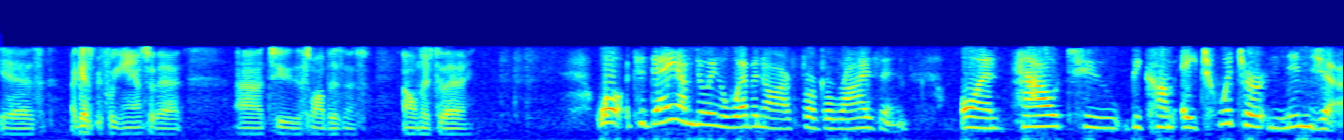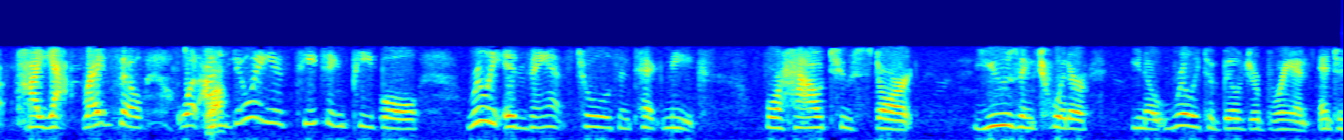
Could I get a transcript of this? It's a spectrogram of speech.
is. I guess before you answer that, uh, to the small business owners today. Well, today I'm doing a webinar for Verizon on how to become a Twitter ninja. Hiya, right? So what Wow. I'm doing is teaching people really advanced tools and techniques for how to start using Twitter, you know, really to build your brand and to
